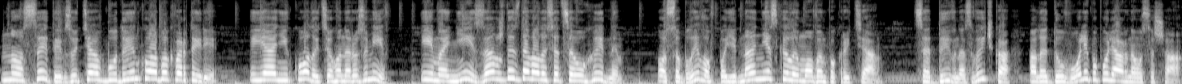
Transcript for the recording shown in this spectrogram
Носити взуття в будинку або квартирі. Я ніколи цього не розумів, і мені завжди здавалося це огидним, особливо в поєднанні з килимовим покриттям. Це дивна звичка, але доволі популярна у США.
